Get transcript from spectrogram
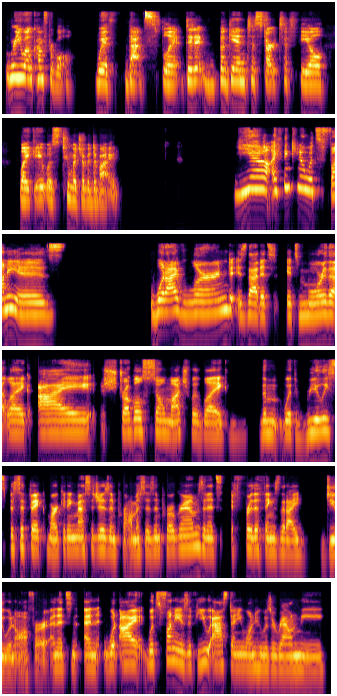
Were you uncomfortable with that split? Did it begin to start to feel like it was too much of a divide? Yeah, I think you know what's funny is what I've learned is that it's it's more that like I struggle so much with like the with really specific marketing messages and promises and programs and it's for the things that I do and offer and it's and what I what's funny is if you asked anyone who was around me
